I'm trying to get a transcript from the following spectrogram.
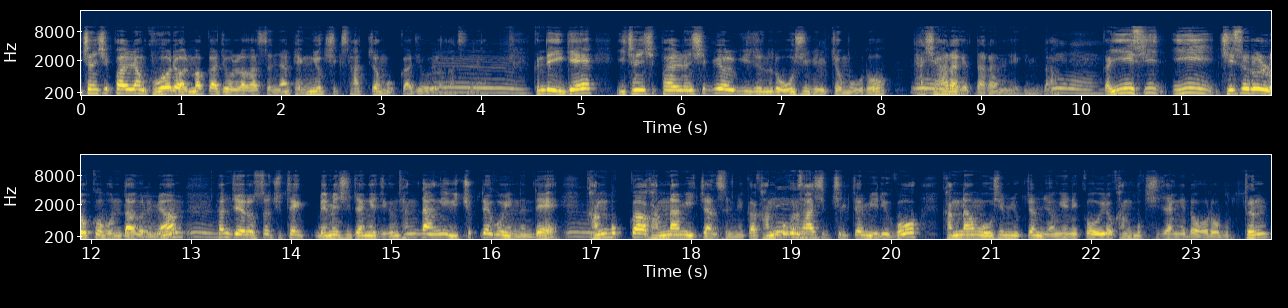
2018년 9월에 얼마까지 올라갔었냐면 164.5까지 올라갔어요. 음. 근데 이게 2018년 12월 기준으로 51.5로 다시 네. 하락했다라는 얘기입니다. 그러니까 이, 시, 이 지수를 놓고 본다 그러면 음, 음. 현재로서 주택 매매 시장에 지금 상당히 위축되고 있는데 음. 강북과 강남이 있지 않습니까? 강북은 네. 47.1이고 강남은 56.0이니까 오히려 강북 시장에 더 얼어붙은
